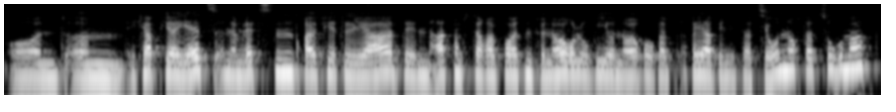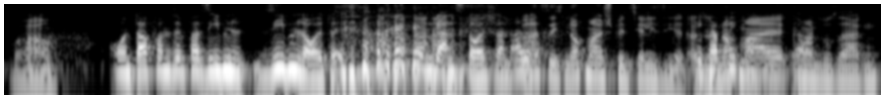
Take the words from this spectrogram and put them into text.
Und ähm, ich habe ja jetzt in dem letzten Dreivierteljahr den Atmungstherapeuten für Neurologie und Neurorehabilitation noch dazu gemacht. Wow. Und davon sind wir sieben, sieben Leute in ganz Deutschland. Du Also, hast dich nochmal spezialisiert. Also nochmal, noch- kann ja. man so sagen,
